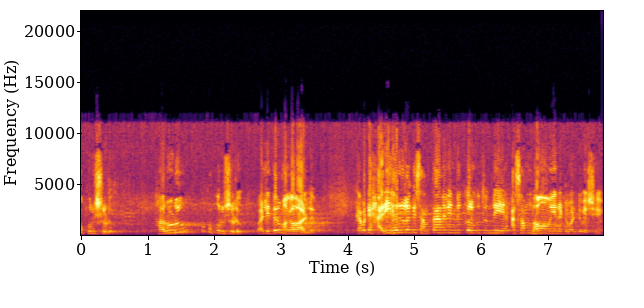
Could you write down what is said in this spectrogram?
ఒక పురుషుడు హరుడు ఒక పురుషుడు వాళ్ళిద్దరు మగవాళ్ళు. కాబట్టి హరిహరులకి సంతానం ఎందుకు కలుగుతుంది? అసంభవమైనటువంటి విషయం.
